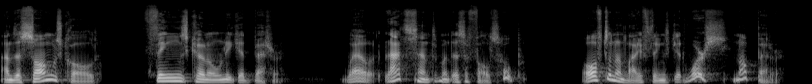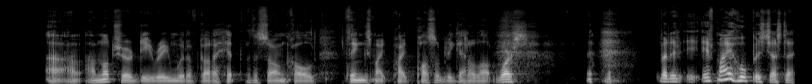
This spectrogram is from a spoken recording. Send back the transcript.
And the song was called Things Can Only Get Better. Well, that sentiment is a false hope. Often in life, things get worse, not better. Uh, I'm not sure D Ream would have got a hit with a song called Things Might Quite Possibly Get a Lot Worse. but if, if my hope is just a,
